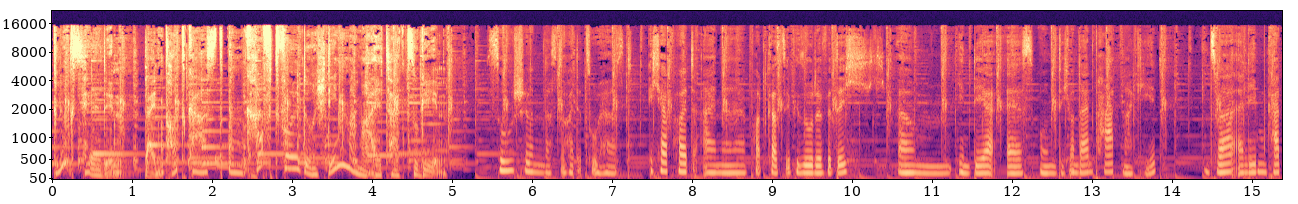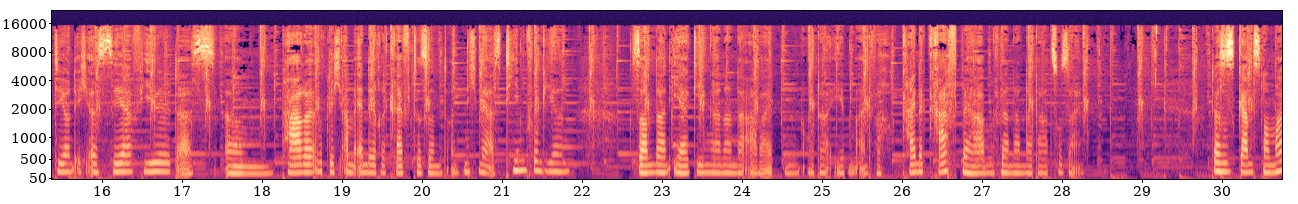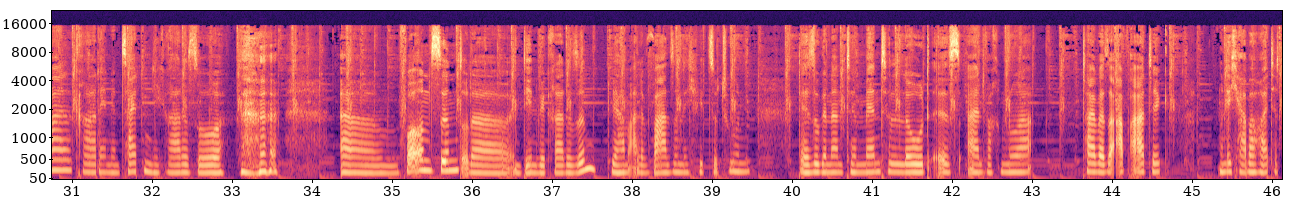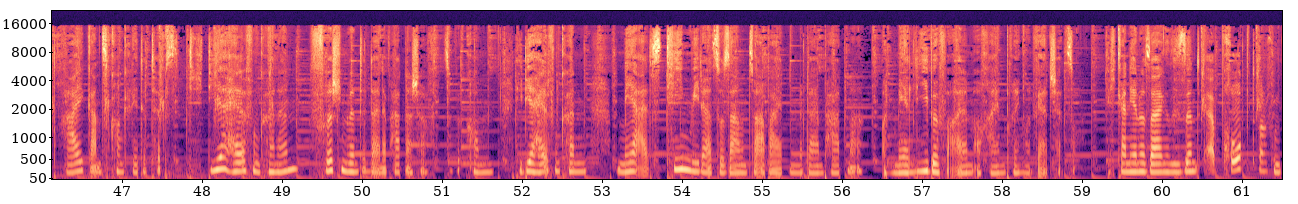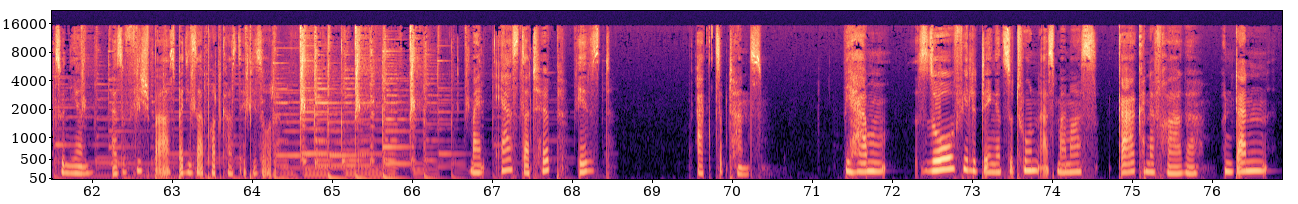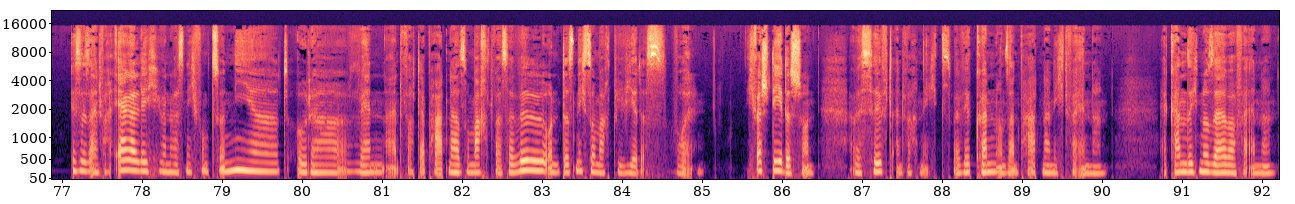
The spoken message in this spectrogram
Glücksheldin, dein Podcast, um kraftvoll durch den Mama-Alltag zu gehen. So schön, dass du heute zuhörst. Ich habe heute eine Podcast-Episode für dich, ähm, in der es um dich und deinen Partner geht. Und zwar erleben Kathi und ich es sehr viel, dass ähm, Paare wirklich am Ende ihrer Kräfte sind und nicht mehr als Team fungieren, sondern eher gegeneinander arbeiten oder eben einfach keine Kraft mehr haben, füreinander da zu sein. Das ist ganz normal, gerade in den Zeiten, die gerade so ähm, vor uns sind oder in denen wir gerade sind. Wir haben alle wahnsinnig viel zu tun. Der sogenannte Mental Load ist einfach nur teilweise abartig. Und ich habe heute drei ganz konkrete Tipps, dir helfen können, frischen Wind in deine Partnerschaft zu bekommen, die dir helfen können, mehr als Team wieder zusammenzuarbeiten mit deinem Partner und mehr Liebe vor allem auch reinbringen und Wertschätzung. Ich kann dir nur sagen, sie sind erprobt und funktionieren. Also viel Spaß bei dieser Podcast-Episode. Mein erster Tipp ist Akzeptanz. Wir haben so viele Dinge zu tun als Mamas, gar keine Frage. Und dann ist es einfach ärgerlich, wenn was nicht funktioniert oder wenn einfach der Partner so macht, was er will und das nicht so macht, wie wir das wollen. Ich verstehe das schon, aber es hilft einfach nichts, weil wir können unseren Partner nicht verändern. Er kann sich nur selber verändern.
